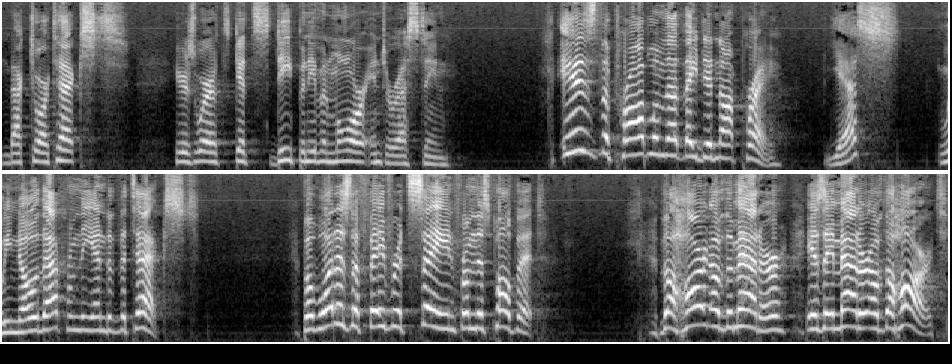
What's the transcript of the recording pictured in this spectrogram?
Back to our texts. Here's where it gets deep and even more interesting. Is the problem that they did not pray? Yes. We know that from the end of the text. But what is a favorite saying from this pulpit? The heart of the matter is a matter of the heart.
